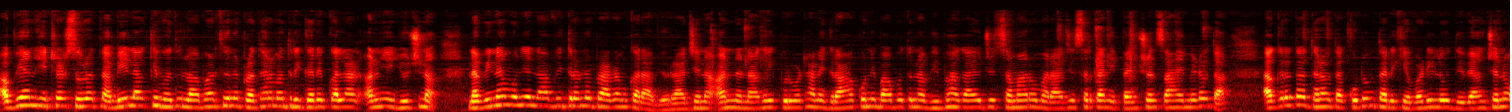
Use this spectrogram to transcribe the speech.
અભિયાન હેઠળ સુરતના બે લાખથી વધુ લાભાર્થીઓને પ્રધાનમંત્રી ગરીબ કલ્યાણ અન્ય યોજનાના વિનામૂલ્યે લાભ વિતરણનો પ્રારંભ કરાવ્યો. રાજ્યના અન્ન, નાગરિક પુરવઠા અને ગ્રાહકોની બાબતોના વિભાગ આયોજિત સમારોહમાં રાજ્ય સરકારની પેન્શન સહાય મેળવતા અગ્રતા ધરાવતા કુટુંબ તરીકે વડીલો, દિવ્યાંગજનો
